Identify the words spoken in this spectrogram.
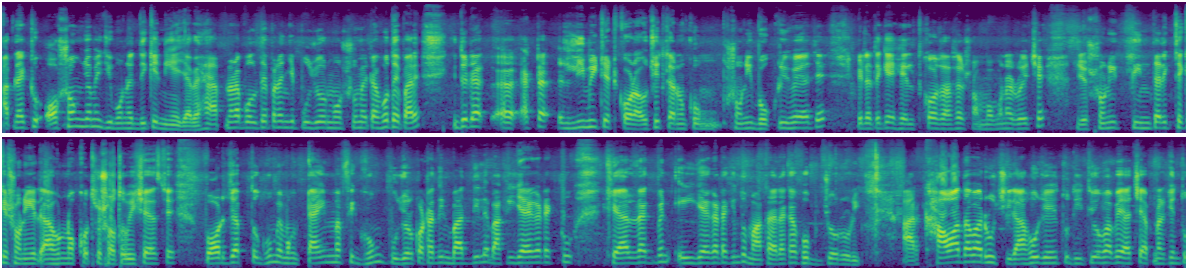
আপনার একটু অসংযমী জীবনের দিকে নিয়ে যাবে। হ্যাঁ আপনারা বলতে পারেন যে পুজোর মরশুম এটা হতে পারে, কিন্তু এটা একটা লিমিটেড করা উচিত, কারণ শনি বকরি হয়ে আছে, এটা থেকে হেলথ কজ আসার সম্ভাবনা রয়েছে। যে শনির তিন তারিখ থেকে শনি রাহুর নক্ষত্র শত শতবিশে আসছে, পর্যাপ্ত ঘুম এবং টাইম মাফিক ঘুম, পুজোর কটা দিন বাদ দিলে বাকি জায়গাটা একটু খেয়াল রাখবেন, এই জায়গাটা কিন্তু মাথায় রাখা খুব জরুরি। আর খাওয়া দাওয়া রুচি। রাহু যেহেতু দ্বিতীয়ভাবে আছে, আপনার কিন্তু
